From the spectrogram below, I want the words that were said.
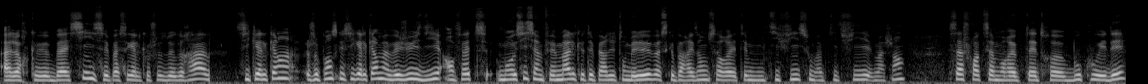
Alors que bah si, il s'est passé quelque chose de grave. Si quelqu'un, je pense que si quelqu'un m'avait juste dit, en fait, moi aussi ça me fait mal que tu aies perdu ton bébé parce que par exemple ça aurait été mon petit-fils ou ma petite-fille et machin, ça je crois que ça m'aurait peut-être euh, beaucoup aidé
